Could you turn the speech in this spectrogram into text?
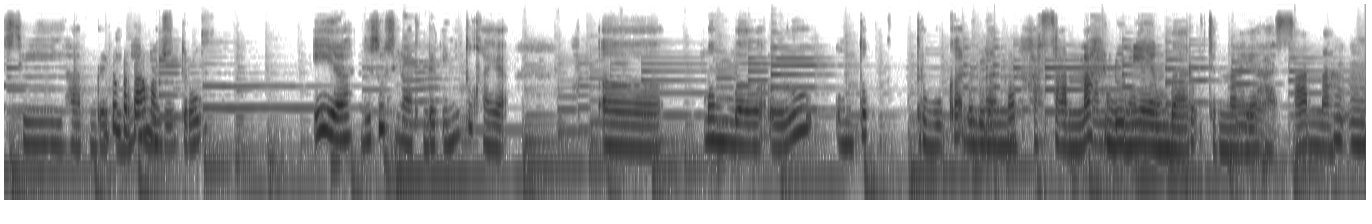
si heartbreak Itu ini pertama sih. justru iya justru si heartbreak ini tuh kayak eh, membawa lu untuk terbuka dengan hasanah sama dunia yang baru cenah ya Iya. hasanah Mm-mm.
